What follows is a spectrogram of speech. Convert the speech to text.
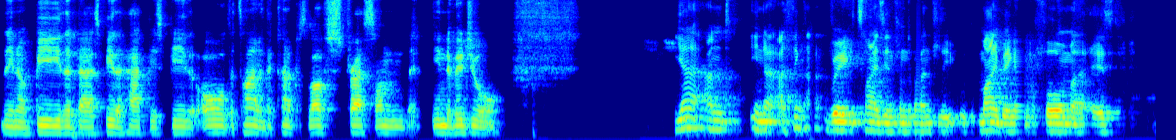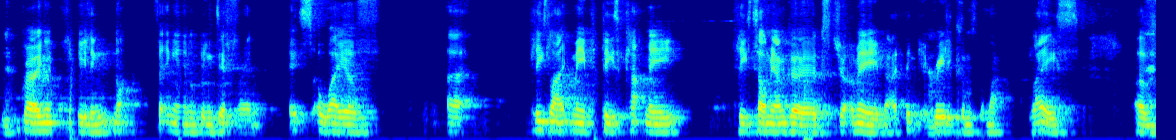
you know be the best, be the happiest, be the, all the time, and that kind of puts a lot of stress on the individual. Yeah, and you know I think that really ties in fundamentally with my being a performer is yeah. growing up feeling not fitting in and being different. It's a way of uh, please like me, please clap me, please tell me I'm good. Do you know what I mean? I think it really comes from that place of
